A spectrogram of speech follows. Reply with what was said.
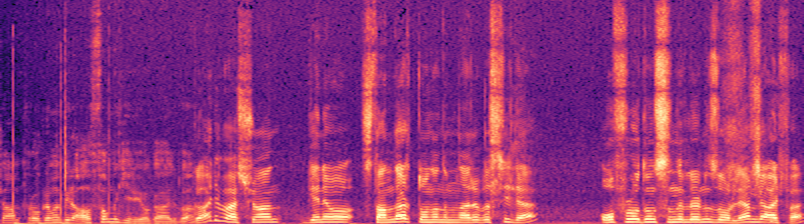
Şu an programa bir alfa mı giriyor galiba? galiba şu an gene o standart donanımlı arabasıyla off-road'un sınırlarını zorlayan bir alfa.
